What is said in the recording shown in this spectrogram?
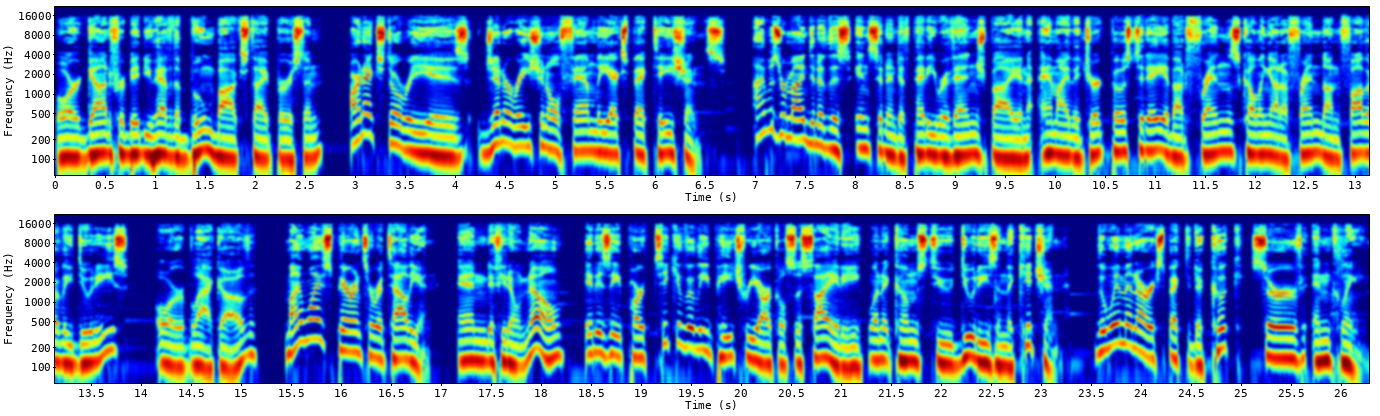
or God forbid you have the boombox type person. Our next story is generational family expectations. I was reminded of this incident of petty revenge by an Am I the Jerk post today about friends calling out a friend on fatherly duties, or lack of. My wife's parents are Italian, and if you don't know, it is a particularly patriarchal society when it comes to duties in the kitchen. The women are expected to cook, serve, and clean.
